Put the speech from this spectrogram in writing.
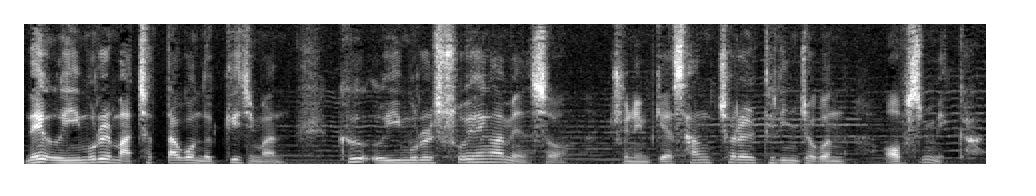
내 의무를 마쳤다고 느끼지만 그 의무를 수행하면서 주님께 상처를 드린 적은 없습니까?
